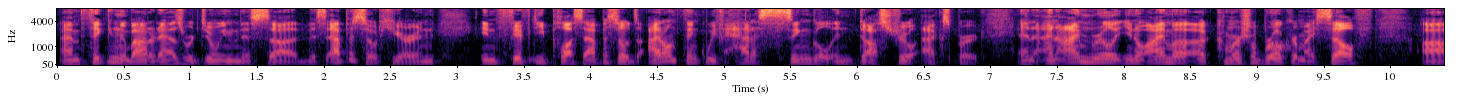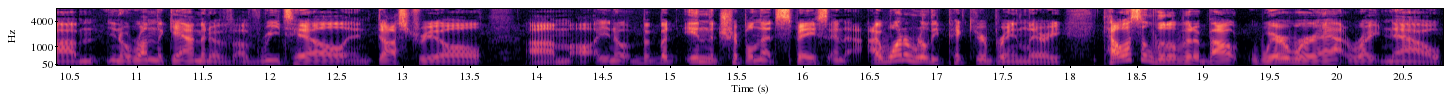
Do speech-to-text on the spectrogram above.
I'm thinking about it as we're doing this uh, this episode here. And in 50 plus episodes, I don't think we've had a single industrial expert. And and I'm really, you know, I'm a, a commercial broker myself. Um, you know, run the gamut of, of retail, industrial, um, uh, you know, but, but in the triple net space. And I want to really pick your brain, Larry. Tell us a little bit about where we're at right now,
